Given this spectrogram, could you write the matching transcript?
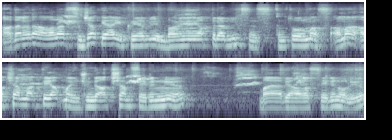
Adana'da havalar sıcak ya yıkayabilir, banyo yaptırabilirsiniz. Sıkıntı olmaz. Ama akşam vakti yapmayın çünkü akşam serinliyor. Bayağı bir hava serin oluyor.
